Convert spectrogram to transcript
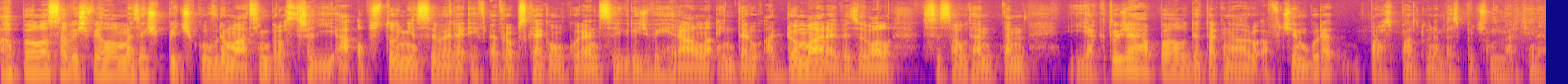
Hapoel se vyšvihl mezi špičku v domácím prostředí a obstojně si vede i v evropské konkurenci, když vyhrál na Interu a doma revizoval se Southamptonem. Jak to, že Hapoel jde tak nahoru a v čem bude pro Spartu nebezpečný, Martine?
